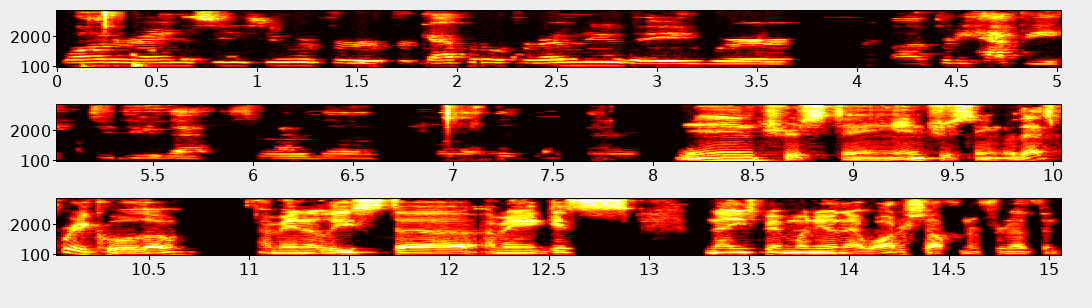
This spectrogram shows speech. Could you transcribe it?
water and the city sewer for for capital for revenue. They were uh, pretty happy to do that for the. For that there. Interesting, interesting. Well, that's pretty cool, though. I mean, at least, uh, I mean, I guess now you spent money on that water softener for nothing.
